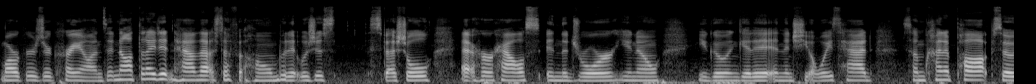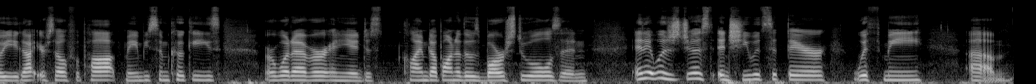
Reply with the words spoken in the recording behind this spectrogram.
markers or crayons. And not that I didn't have that stuff at home, but it was just special at her house in the drawer. You know, you go and get it. And then she always had some kind of pop. So you got yourself a pop, maybe some cookies or whatever, and you just climbed up onto those bar stools and and it was just and she would sit there with me um,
